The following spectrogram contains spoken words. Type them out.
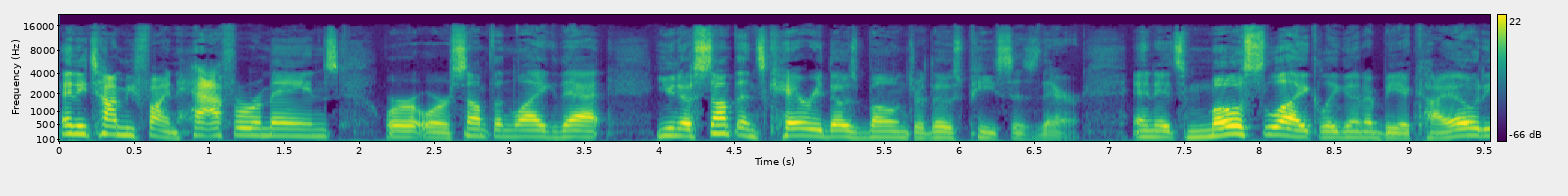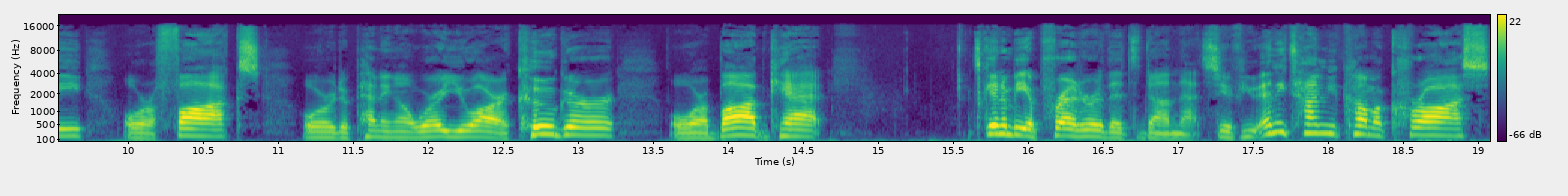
Anytime you find half a remains or, or something like that, you know something's carried those bones or those pieces there. And it's most likely going to be a coyote or a fox or depending on where you are, a cougar or a bobcat. It's going to be a predator that's done that. So if you anytime you come across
